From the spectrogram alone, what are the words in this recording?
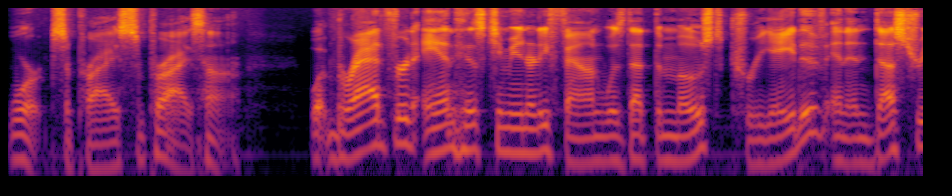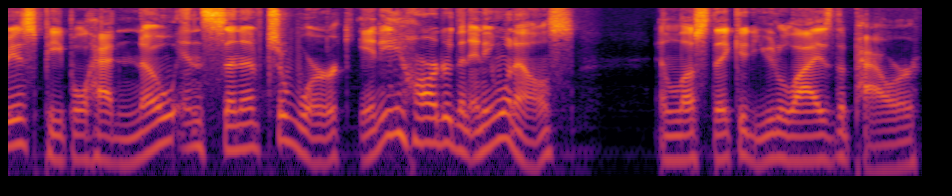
work. Surprise, surprise, huh? What Bradford and his community found was that the most creative and industrious people had no incentive to work any harder than anyone else unless they could utilize the power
